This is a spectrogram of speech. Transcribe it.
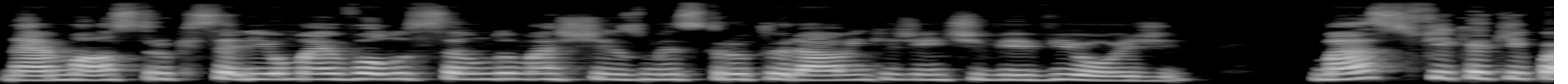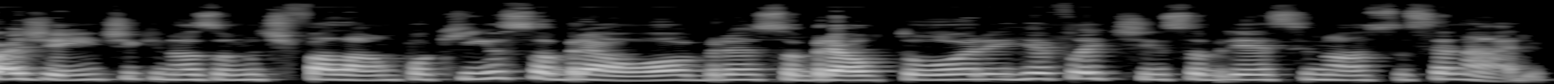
Né? Mostra o que seria uma evolução do machismo estrutural em que a gente vive hoje. Mas fica aqui com a gente que nós vamos te falar um pouquinho sobre a obra, sobre a autora e refletir sobre esse nosso cenário.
